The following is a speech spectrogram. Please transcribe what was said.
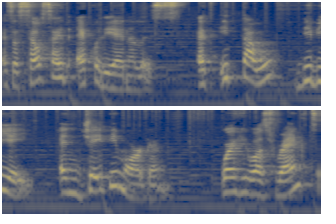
as a sell-side equity analyst at Itaú BBA and JP Morgan where he was ranked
